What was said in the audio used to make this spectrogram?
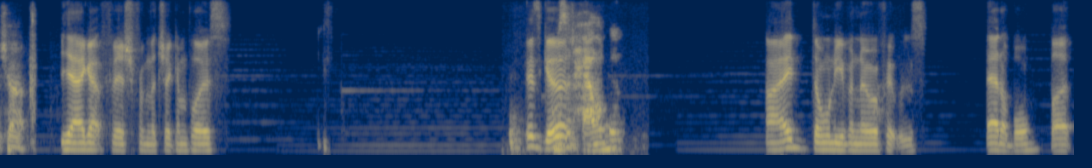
shop. Yeah, I got fish from the chicken place. It's was good. it halibut? I don't even know if it was edible, but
